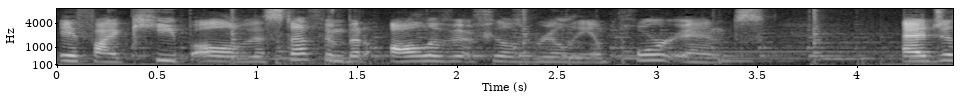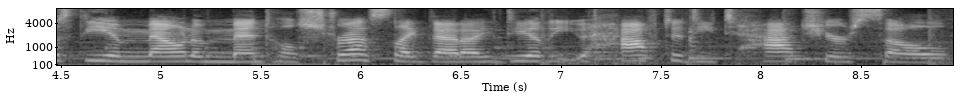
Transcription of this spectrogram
if i keep all of this stuff in but all of it feels really important. And just the amount of mental stress like that idea that you have to detach yourself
